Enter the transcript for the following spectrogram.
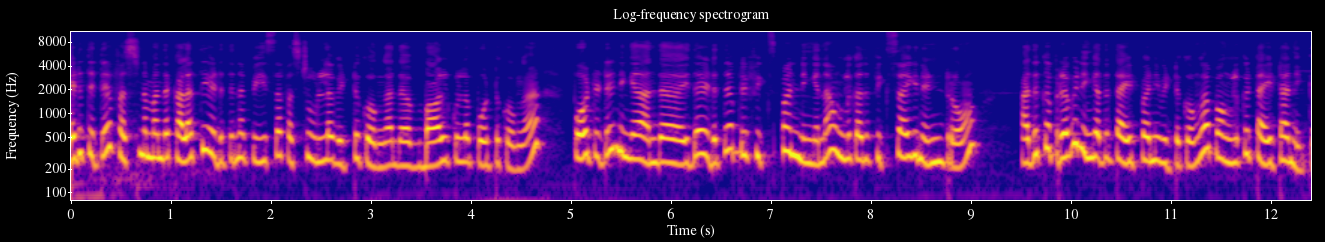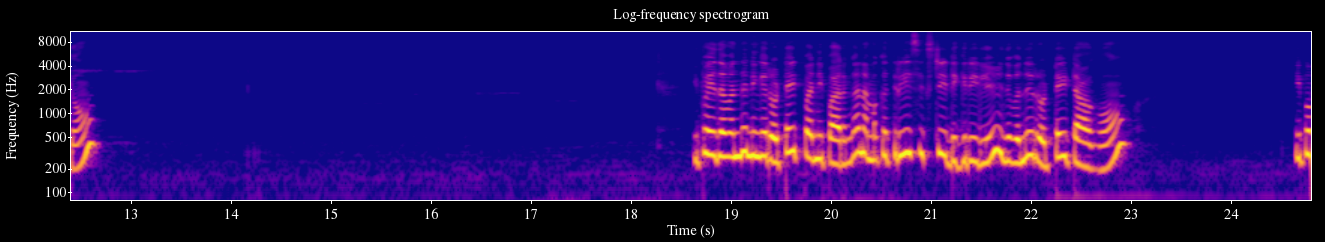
எடுத்துகிட்டு ஃபஸ்ட் நம்ம அந்த கலத்தி எடுத்துன பீஸை ஃபஸ்ட்டு உள்ளே விட்டுக்கோங்க. அந்த பால்குள்ளே போட்டுக்கோங்க. போட்டுட்டு நீங்கள் அந்த இதை எடுத்து அப்படி ஃபிக்ஸ் பண்ணிங்கன்னா உங்களுக்கு அது ஃபிக்ஸ் ஆகி நின்றோம் அதுக்கு பிறகு நீங்கள் அதை டைட் பண்ணி விட்டுக்கோங்க. அப்போ உங்களுக்கு டைட்டாக நிற்கும் இப்போ இதை வந்து நீங்கள் ரொட்டேட் பண்ணி பாருங்கள் நமக்கு த்ரீ சிக்ஸ்டி டிகிரிலையும் இது வந்து ரொட்டேட் ஆகும். இப்போ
